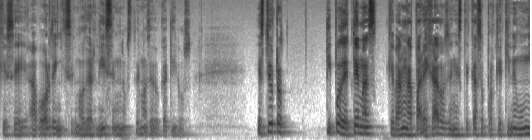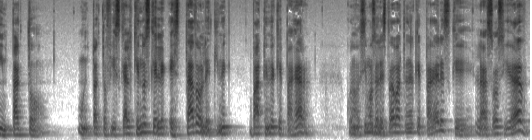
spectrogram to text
que se aborden y se modernicen los temas educativos. Este otro tipo de temas que van aparejados en este caso porque tienen un impacto, un impacto fiscal, que no es que el Estado le tiene, va a tener que pagar. Cuando decimos el Estado va a tener que pagar es que la sociedad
